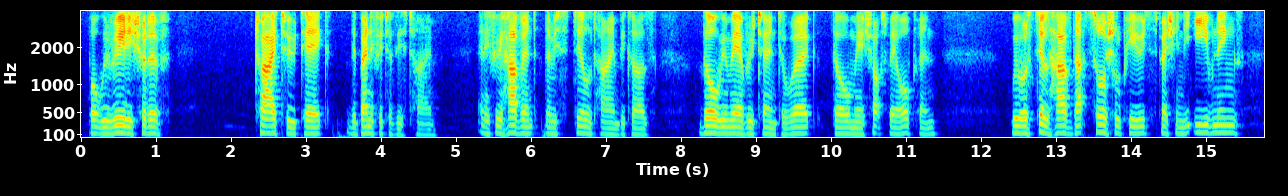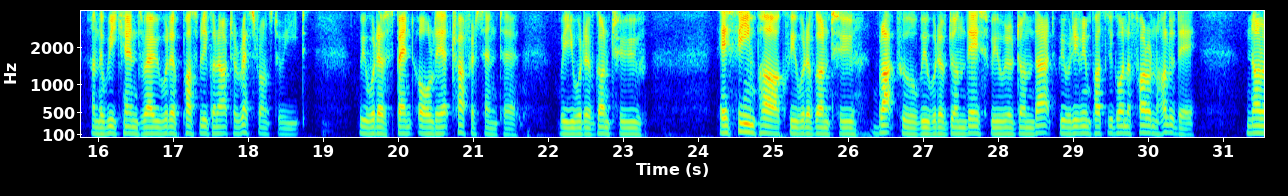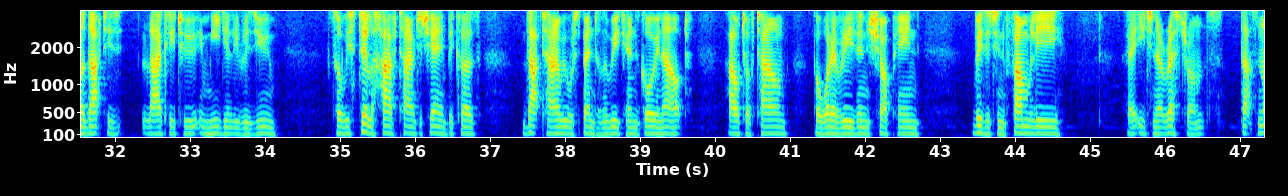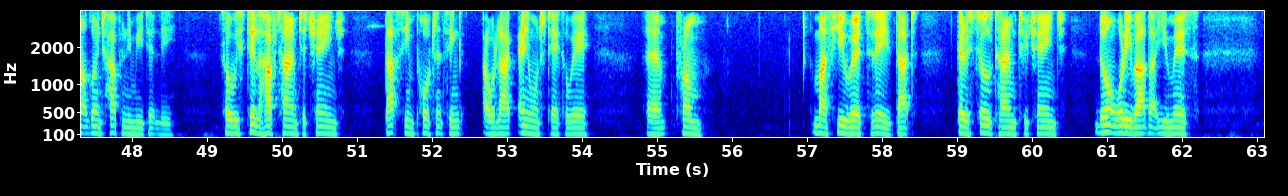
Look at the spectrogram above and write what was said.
But we really should have tried to take the benefit of this time. And if we haven't, there is still time because though we may have returned to work, though may shops be open, we will still have that social period, especially in the evenings and the weekends where we would have possibly gone out to restaurants to eat. We would have spent all day at Trafford Centre. We would have gone to a theme park. We would have gone to Blackpool. We would have done this. We would have done that. We would even possibly go on a foreign holiday. None of that is likely to immediately resume. So we still have time to change because that time we would spend on the weekends going out, out of town for whatever reason, shopping, visiting family, uh, eating at restaurants, that's not going to happen immediately. So we still have time to change. That's the important thing I would like anyone to take away um, from my few words today is that there is still time to change. Don't worry about that you miss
